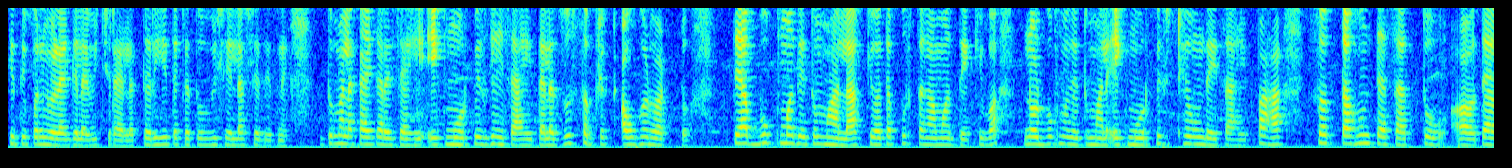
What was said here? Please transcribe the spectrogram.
किती पण वेळा गेला विचारायला तरीही त्याच्या तो विषय लक्षात येत नाही. तुम्हाला काय करायचं आहे? एक मोरपीस घ्यायचा आहे त्याला जो सब्जेक्ट अवघड वाटतो त्या बुकमध्ये तुम्हाला किंवा त्या पुस्तकामध्ये किंवा नोटबुकमध्ये तुम्हाला एक मोरपीस ठेवून द्यायचा आहे. पहा स्वतःहून त्याचा तो त्या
